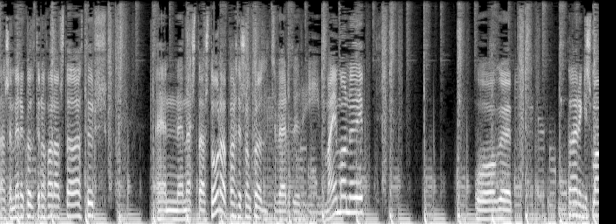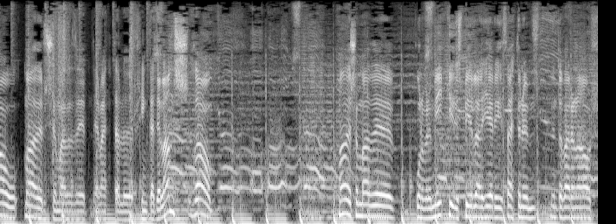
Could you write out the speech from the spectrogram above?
Dansa meira kvöldin að fara af stað aftur en næsta stóra Partisan kvöld verður í mæmánuði og uh, það er engin smá maður sem að er væntalur hringa til lands þá. Maður sem að er búin að vera mikið spilað hér í þættunum undanfærin ár.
